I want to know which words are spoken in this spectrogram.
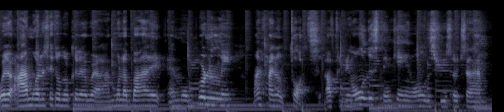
whether I'm to take a look at it, whether I'm to buy it, and more importantly, my final thoughts after doing all this thinking and all this research that I'm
